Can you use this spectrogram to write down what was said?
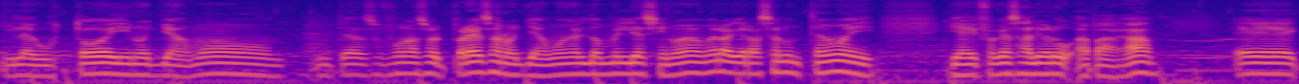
y le gustó y nos llamó. Eso fue una sorpresa, nos llamó en el 2019, mira, quiero hacer un tema y, ahí fue que salió Apagado. Eh,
